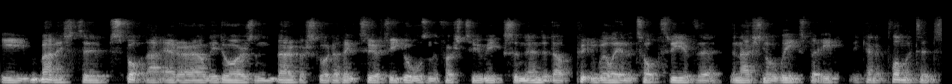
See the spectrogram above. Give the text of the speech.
He managed to spot that error early doors, and Berger scored, I think, two or three goals in the first two weeks and ended up putting Willie in the top three of the, the national leagues. But he, he kind of plummeted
